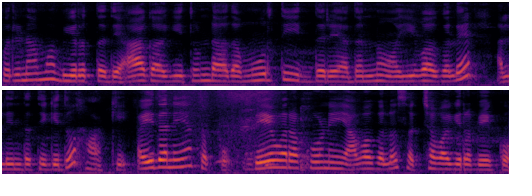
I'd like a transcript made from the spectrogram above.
ಪರಿಣಾಮ ಬೀರುತ್ತದೆ. ಹಾಗಾಗಿ ತುಂಡಾದ ಮೂರ್ತಿ ಇದ್ದರೆ ಅದನ್ನು ಇವಾಗಲೇ ಅಲ್ಲಿಂದ ತೆಗೆದು ಹಾಕಿ. ಐದನೆಯ ತಪ್ಪು. ದೇವರ ಕೋಣೆ ಯಾವಾಗಲೂ ಸ್ವಚ್ಛವಾಗಿರಬೇಕು.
